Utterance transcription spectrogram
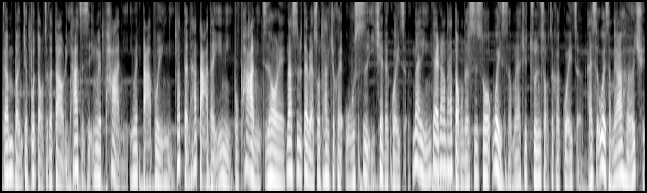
根本就不懂这个道理，他只是因为怕你，因为打不赢你。那等他打得赢你，不怕你之后嘞，那是不是代表说他就可以无视一切的规则？那你应该让他懂的是说为什么要去遵守这个规则，还是为什么要合群？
